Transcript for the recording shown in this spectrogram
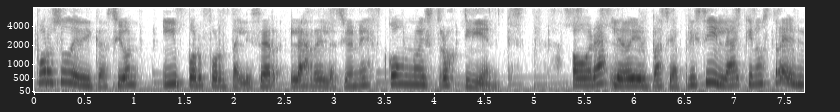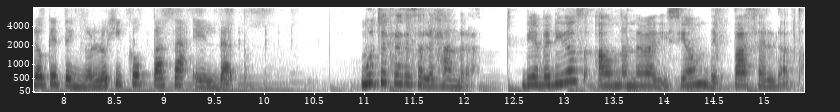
por su dedicación y por fortalecer las relaciones con nuestros clientes. Ahora le doy el pase a Priscila que nos trae el bloque tecnológico Pasa el Dato. Muchas gracias Alejandra. Bienvenidos a una nueva edición de Pasa el Dato.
